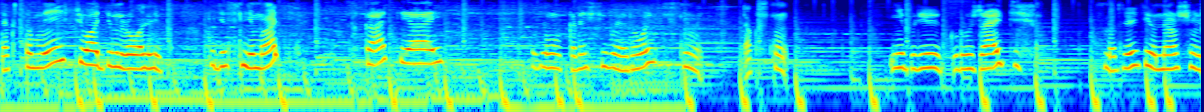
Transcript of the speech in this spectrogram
Так что мы еще один ролик будем снимать с Катей. Будем красивые ролики снимать. Так что не перегружайтесь. Смотрите наши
